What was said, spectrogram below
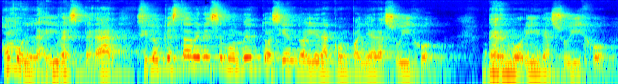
¿Cómo la iba a esperar si lo que estaba en ese momento haciendo ahí era acompañar a su hijo, ver morir a su hijo,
